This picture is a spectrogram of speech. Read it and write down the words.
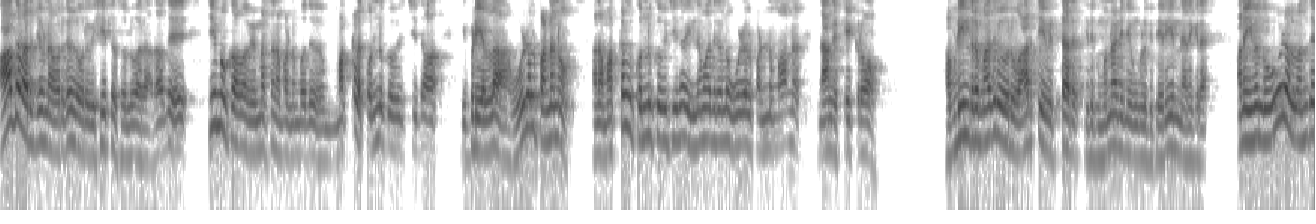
ஆதவ அர்ஜுன் அவர்கள் ஒரு விஷயத்த சொல்லுவார். அதாவது திமுகவை விமர்சனம் பண்ணும்போது மக்களை கொன்று குவிச்சு தான் இப்படியெல்லாம் ஊழல் பண்ணணும். ஆனால் மக்கள் கொன்று குவிச்சு தான் இந்த மாதிரியெல்லாம் ஊழல் பண்ணுமான்னு நாங்கள் கேட்குறோம். அப்படின்ற மாதிரி ஒரு வார்த்தையை விட்டார். இதுக்கு முன்னாடி நீ உங்களுக்கு தெரியும்னு நினைக்கிறேன். ஆனால் இவங்க ஊழல் வந்து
